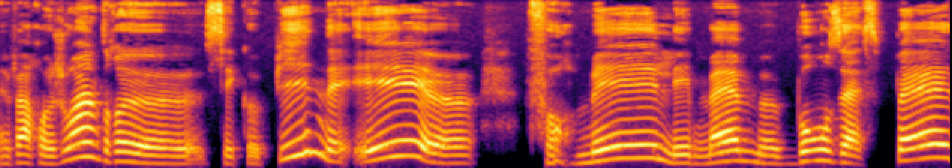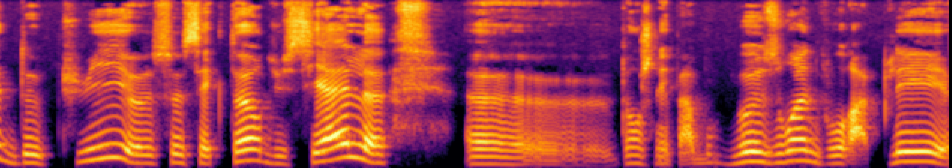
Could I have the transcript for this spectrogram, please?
elle va rejoindre ses copines et former les mêmes bons aspects depuis ce secteur du ciel dont je n'ai pas besoin de vous rappeler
